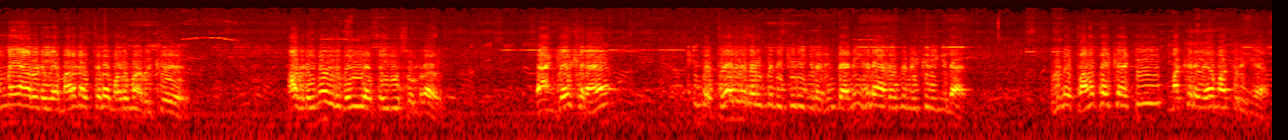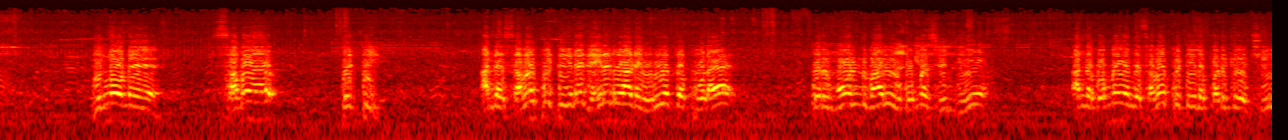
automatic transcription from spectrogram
அம்மையாருடைய மரணத்துல மர்மம் இருக்கு அப்படின்னு ஒரு பெரிய செய்தி சொல்றாரு. நான் கேட்கிறேன் இந்த தேர்தலில் வந்து நிக்கிறீங்களே இந்த அணிகளாக வந்து நிக்கிறீங்களே ஒண்ணு பணத்தை காட்டி மக்களை ஏமாத்துறீங்க. இன்னொன்னு சபை அந்த சபை ஜெயலலிதாவுடைய உருவத்தை போல ஒரு மோல்டு மாதிரி ஒரு பொம்மை செஞ்சு அந்த பொம்மையை அந்த சபை படுக்க வச்சு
